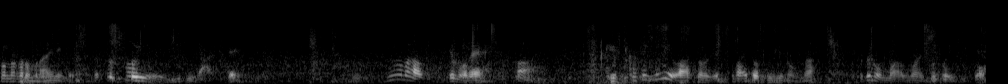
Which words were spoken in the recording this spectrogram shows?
そんなこともないねんけど、そういう時期があって、まあ、でもね、まあ、結果的にはそのゲストバイトというのが、とてもまあうまいこと言って、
